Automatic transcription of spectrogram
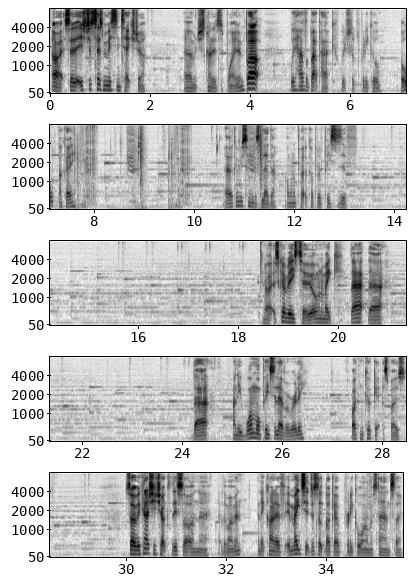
Alright, so it just says missing texture. Um, which is kind of disappointing. But we have a backpack, which looks pretty cool. Oh, okay. Uh, give me some of this leather. I want to put a couple of pieces of Alright, let's grab these two. I want to make that, that, that. I need one more piece of leather, really. I can cook it, I suppose. So we can actually chuck this lot on there at the moment. And it kind of, it makes it just look like a pretty cool armor stand. So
